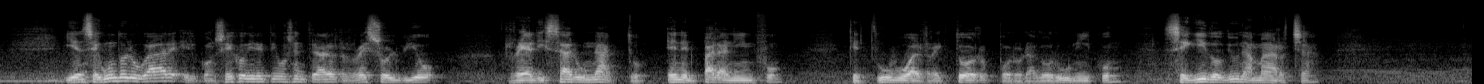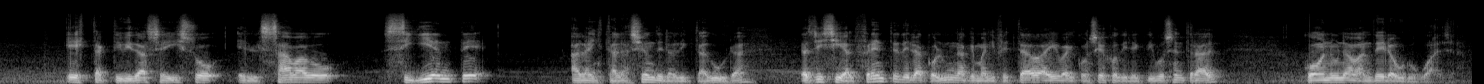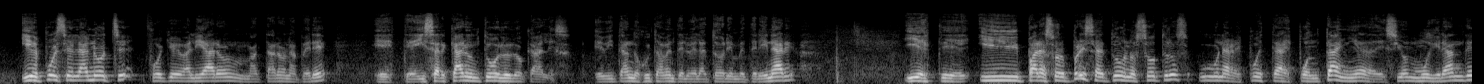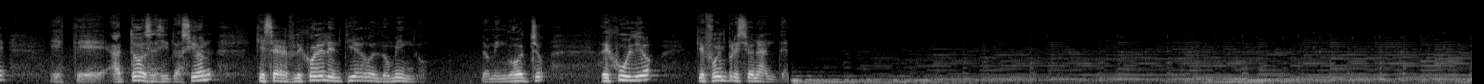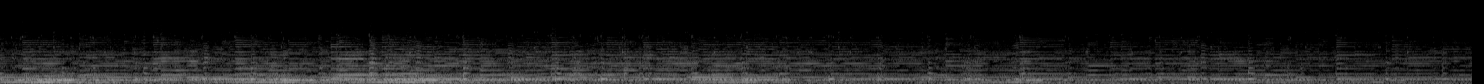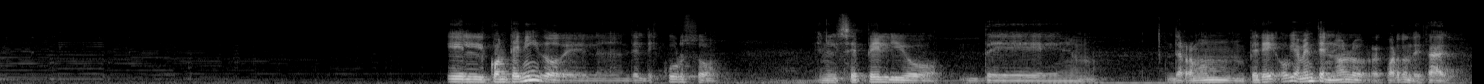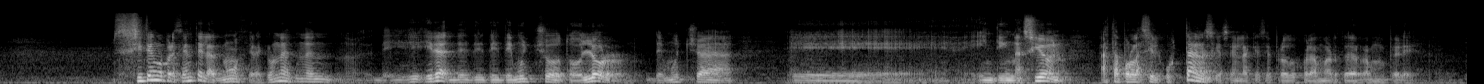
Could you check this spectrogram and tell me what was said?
Y en segundo lugar, el Consejo Directivo Central resolvió realizar un acto en el Paraninfo que tuvo al rector por orador único, seguido de una marcha. Esta actividad se hizo el sábado siguiente a la instalación de la dictadura. Allí sí, al frente de la columna que manifestaba iba el Consejo Directivo Central con una bandera uruguaya. Y después en la noche fue que balearon, mataron a Peré este, y cercaron todos los locales, evitando justamente el velatorio en veterinaria. Y, este, y para sorpresa de todos nosotros, hubo una respuesta espontánea de adhesión muy grande este, a toda esa situación que se reflejó en el entierro del domingo, domingo 8 de julio, que fue impresionante. El contenido del, discurso en el sepelio de, de Ramón Pérez, obviamente no lo recuerdo en detalle. Sí tengo presente la atmósfera, que era de, mucho dolor, de mucha eh, indignación, hasta por las circunstancias en las que se produjo la muerte de Ramón Pérez.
